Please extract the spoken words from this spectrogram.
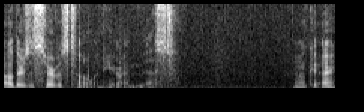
Oh, there's a service tunnel in here I missed. Okay.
